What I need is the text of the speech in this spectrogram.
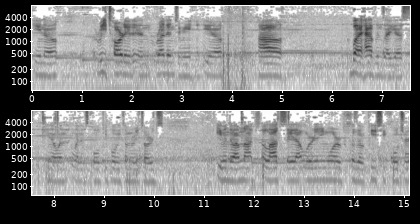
You know retarded and run into me, you know. Uh, but it happens, I guess. You know, when when it's cold, people become retards. Even though I'm not allowed to say that word anymore because of PC culture.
